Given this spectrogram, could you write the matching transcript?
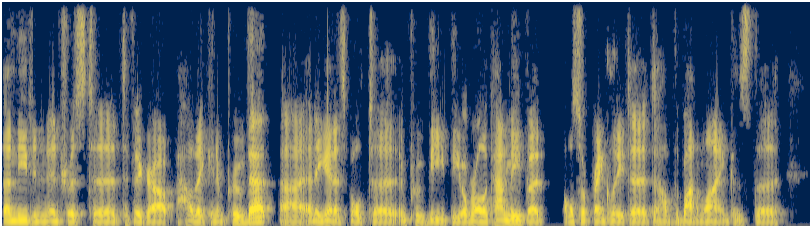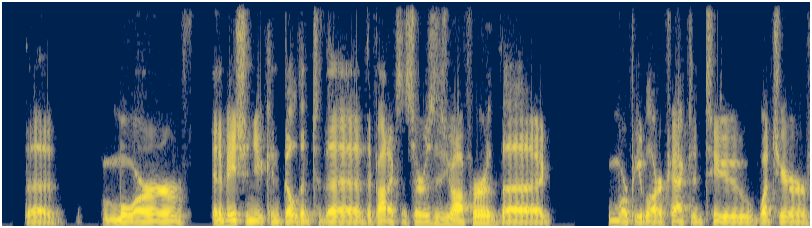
a, a need and an interest to to figure out how they can improve that. Uh, and again it's both to improve the the overall economy but also frankly to to help the bottom line because the the more innovation you can build into the the products and services you offer the more people are attracted to what you're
